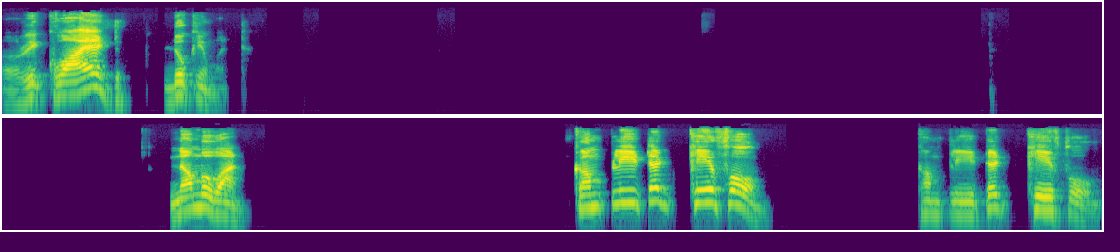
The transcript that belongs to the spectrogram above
Uh, required document. Number one, completed K form. Completed K form.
